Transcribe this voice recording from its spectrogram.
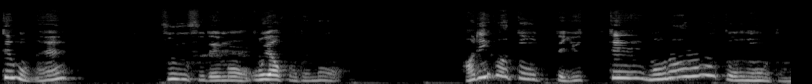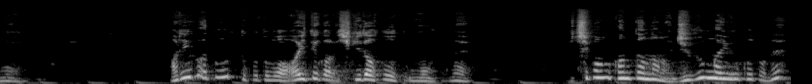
てもね、夫婦でも親子でも、ありがとうって言ってもらおうと思うとね、ありがとうって言葉を相手から引き出そうと思うとね、一番簡単なのは自分が言うことね。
